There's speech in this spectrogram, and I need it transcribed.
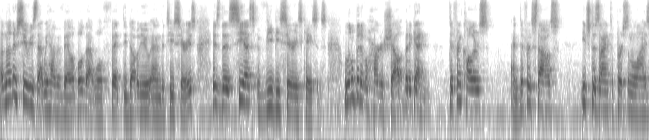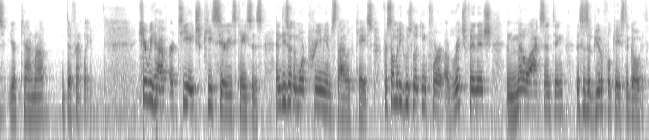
Another series that we have available that will fit the W and the T series is the CS VB series cases. A little bit of a harder shell, but again, different colors and different styles, each designed to personalize your camera differently. Here we have our THP series cases, and these are the more premium style of case. For somebody who's looking for a rich finish and metal accenting, this is a beautiful case to go with.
